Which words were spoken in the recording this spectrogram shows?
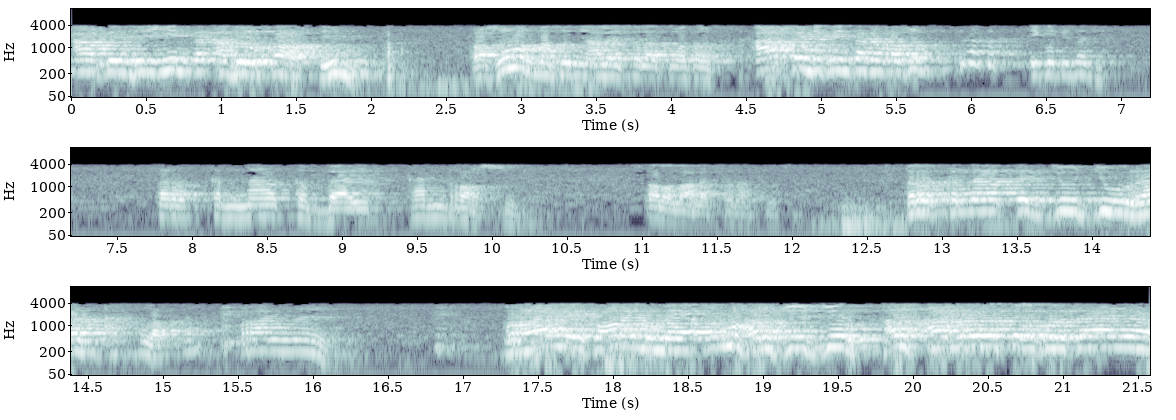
apa yang diinginkan Abdul Qasim. Rasul maksudnya alaihi salatu wasallam. Apa yang diperintahkan Rasul, ikuti saja. Terkenal kebaikan Rasul sallallahu alaihi wasallam. Terkenal kejujuran akhlak kan perangai. Perangai seorang yang membawa ilmu harus jujur, harus amanah terpercaya.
